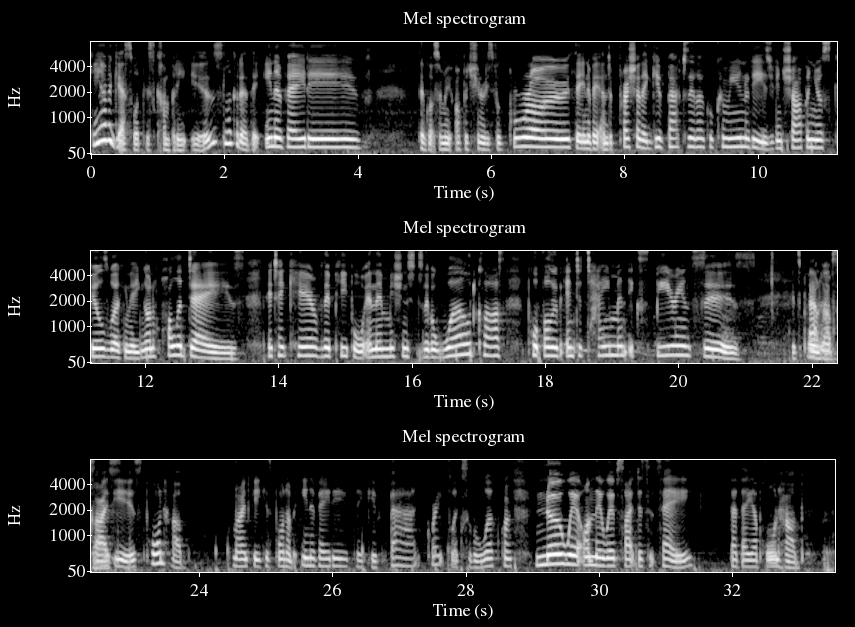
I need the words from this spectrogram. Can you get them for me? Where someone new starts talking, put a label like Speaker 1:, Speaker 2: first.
Speaker 1: Can you have a guess what this company is? Look at it. They're innovative. They've got so many opportunities for growth. They innovate under pressure. They give back to their local communities. You can sharpen your skills working there. You can go on holidays. They take care of their people, and their mission is to deliver world class portfolio of entertainment experiences. It's Pornhub, that website guys. is Pornhub. MindGeek is Pornhub innovative. They give back. Great flexible work. Nowhere on their website does it say that they are Pornhub.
